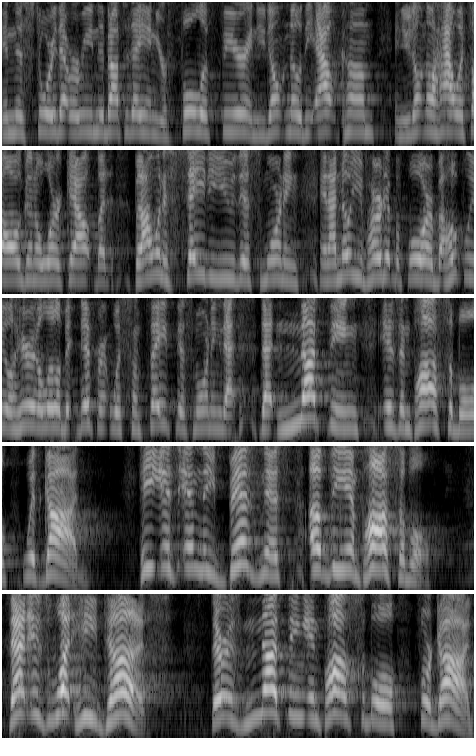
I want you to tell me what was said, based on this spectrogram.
in this story that we're reading about today and you're full of fear and you don't know the outcome and you don't know how it's all going to work out but but I want to say to you this morning and I know you've heard it before but hopefully you'll hear it a little bit different with some faith this morning that that nothing is impossible with God. He is in the business of the impossible. That is what he does. There is nothing impossible for God.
